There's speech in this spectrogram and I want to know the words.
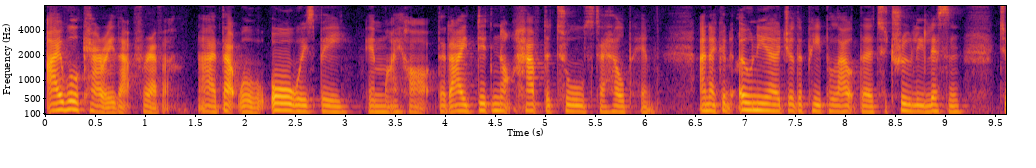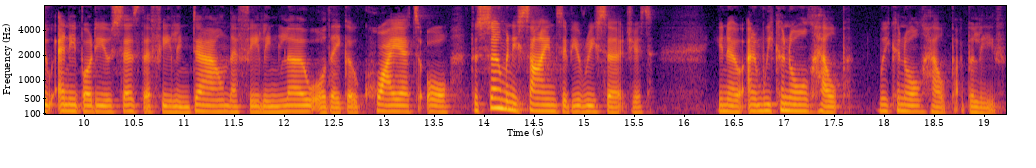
I will carry that forever. Uh, that will always be in my heart that I did not have the tools to help him. And I can only urge other people out there to truly listen to anybody who says they're feeling down, they're feeling low, or they go quiet, or there's so many signs if you research it, you know, and we can all help. We can all help, I believe.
